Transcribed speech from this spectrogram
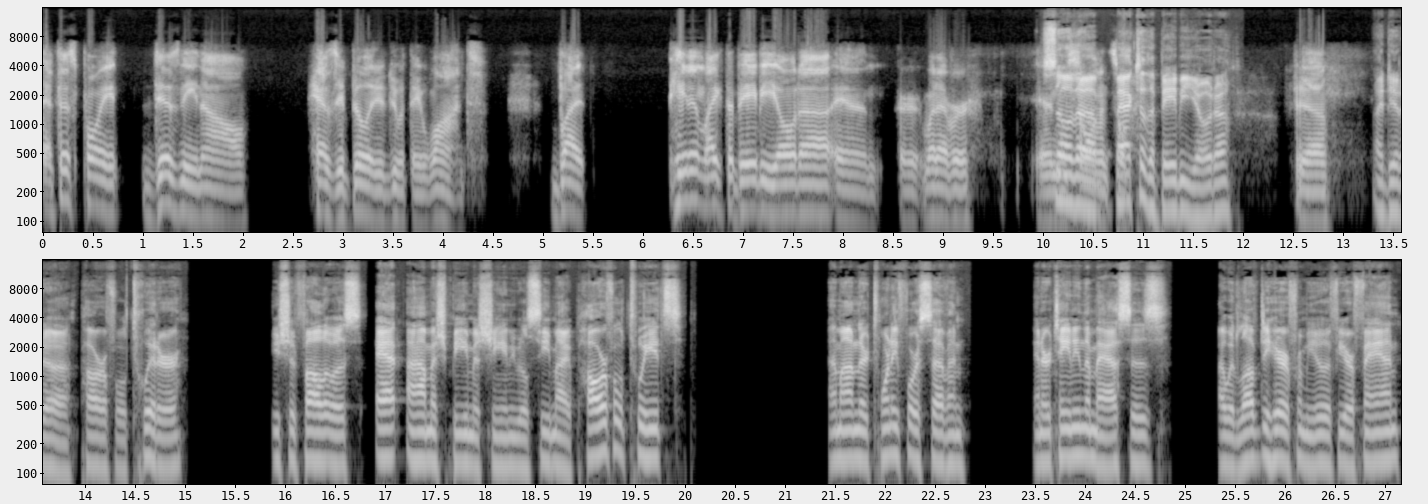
at this point, Disney now has the ability to do what they want, but he didn't like the baby Yoda and or whatever. And so the so- back to the baby Yoda. yeah, I did a powerful Twitter. you should follow us at Amish Bee Machine. You will see my powerful tweets. I'm on there 24 7, entertaining the masses. I would love to hear from you. If you're a fan,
